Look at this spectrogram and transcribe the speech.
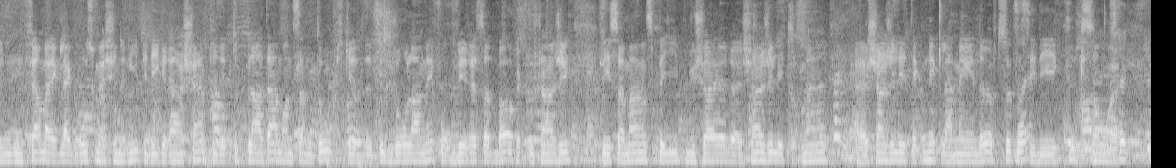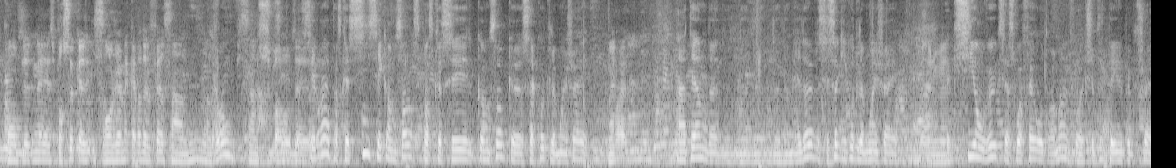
une ferme avec la grosse machinerie, puis des grands champs, puis d'être tout planté à Monsanto, puis que du jour au lendemain, il faut revirer ça de bord. Fait qu'il faut changer les semences, payer plus cher, euh, changer l'équipement, euh, changer les techniques, la main-d'œuvre, tout ça. Ouais. C'est des coûts qui sont euh, complètement. C'est pour ça qu'ils ne seront jamais capables de le faire sans nous, Ben fond, oui. puis sans le support de. C'est vrai, parce que si c'est comme ça, c'est parce que c'est comme ça que ça coûte le moins cher. Ouais. En termes de, de, de- de- de main-d'œuvre, c'est ça qui coûte le moins cher. Fait que si on veut que ça soit fait autrement, il faut accepter de payer un peu plus cher.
